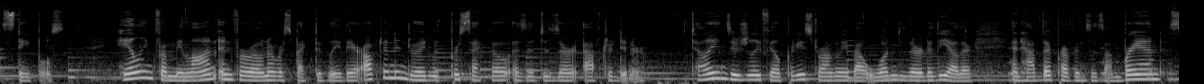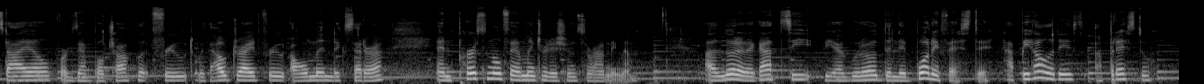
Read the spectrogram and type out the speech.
staples. Hailing from Milan and Verona, respectively, they are often enjoyed with Prosecco as a dessert after dinner. Italians usually feel pretty strongly about one dessert or the other and have their preferences on brand, style, for example, chocolate, fruit, without dried fruit, almond, etc., and personal family traditions surrounding them. Allora ragazzi, vi auguro delle buone feste. Happy holidays, a presto!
